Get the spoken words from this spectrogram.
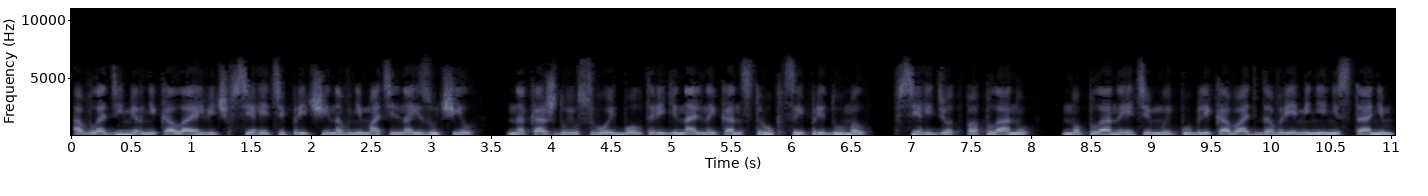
А Владимир Николаевич все эти причины внимательно изучил, на каждую свой болт оригинальной конструкции придумал. Все идет по плану, но планы эти мы публиковать до времени не станем.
